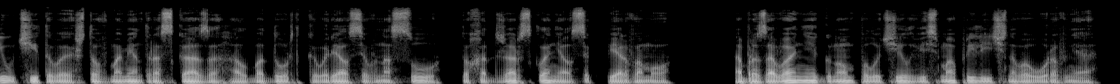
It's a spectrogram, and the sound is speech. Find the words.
И учитывая, что в момент рассказа Албадурт ковырялся в носу, то Хаджар склонялся к первому. Образование гном получил весьма приличного уровня.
